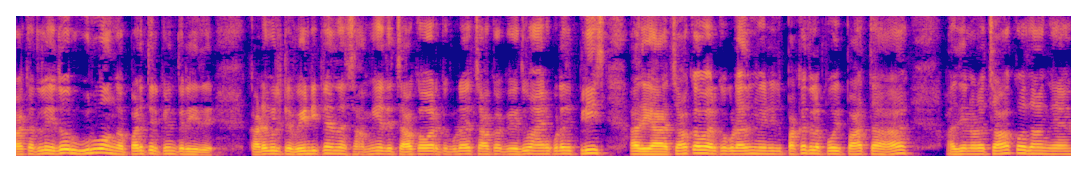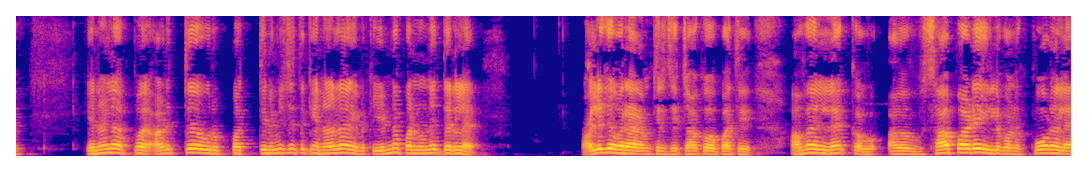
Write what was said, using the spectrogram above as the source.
பக்கத்தில் ஏதோ ஒரு உருவம் அங்கே படுத்திருக்குன்னு தெரியுது. கடவுள்கிட்ட வேண்டிட்டு அந்த சாமி அது சாக்காவாக இருக்கக்கூடாது சாக்காவுக்கு எதுவும் ஆயிடக்கூடாது. ப்ளீஸ் அது சாக்காவாக இருக்கக்கூடாதுன்னு வேண்டிட்டு பக்கத்தில் போய் பார்த்தா அது என்னோட சாக்கோ தாங்க. என்னால் அப்போ அடுத்த ஒரு பத்து நிமிஷத்துக்கு என்னால் எனக்கு என்ன பண்ணுன்னே தெரில அழுக வர ஆரம்பிச்சிருச்சு சாக்கோவை பார்த்து. அவன் இல்லை சாப்பாடே இல்லை அவனுக்கு போடலை.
